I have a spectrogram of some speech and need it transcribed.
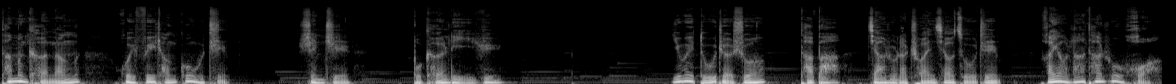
他们可能会非常固执，甚至不可理喻。一位读者说，他爸加入了传销组织，还要拉他入伙，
